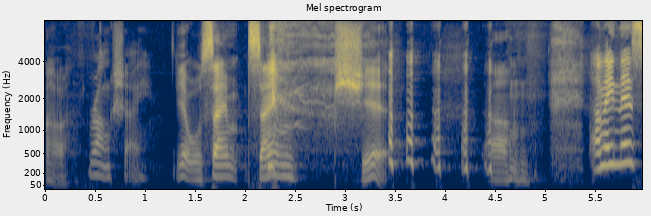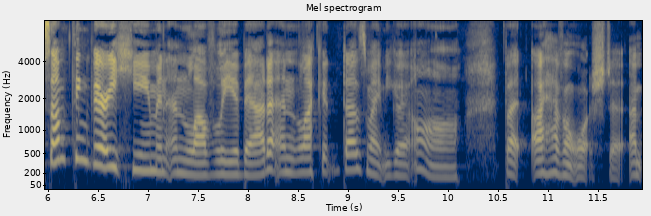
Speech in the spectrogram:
Oh, Wrong show. yeah. Well, same same shit. Um, I mean, there's something very human and lovely about it, and like it does make me go, oh. But I haven't watched it. i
